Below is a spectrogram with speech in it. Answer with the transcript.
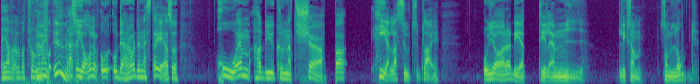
Jag var bara tvungen Nej, att få ur mig Alltså jag håller. Och, och där har du nästa grej. Alltså, H&M hade ju kunnat köpa hela Suit Supply och göra det till en ny, liksom, som logg.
